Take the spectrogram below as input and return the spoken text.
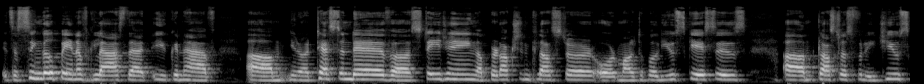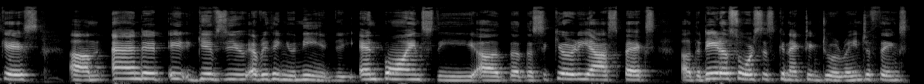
It's a single pane of glass that you can have, um, you know, test and dev, uh, staging, a production cluster, or multiple use cases, um, clusters for each use case. Um, and it, it gives you everything you need the endpoints the uh, the, the security aspects uh, the data sources connecting to a range of things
